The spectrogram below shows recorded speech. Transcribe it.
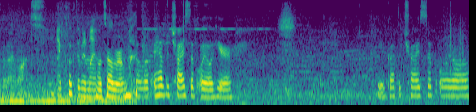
what I want. I cooked them in my hotel room. Oh, look, they have the Trichup oil here. We've got the Trichup oil.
